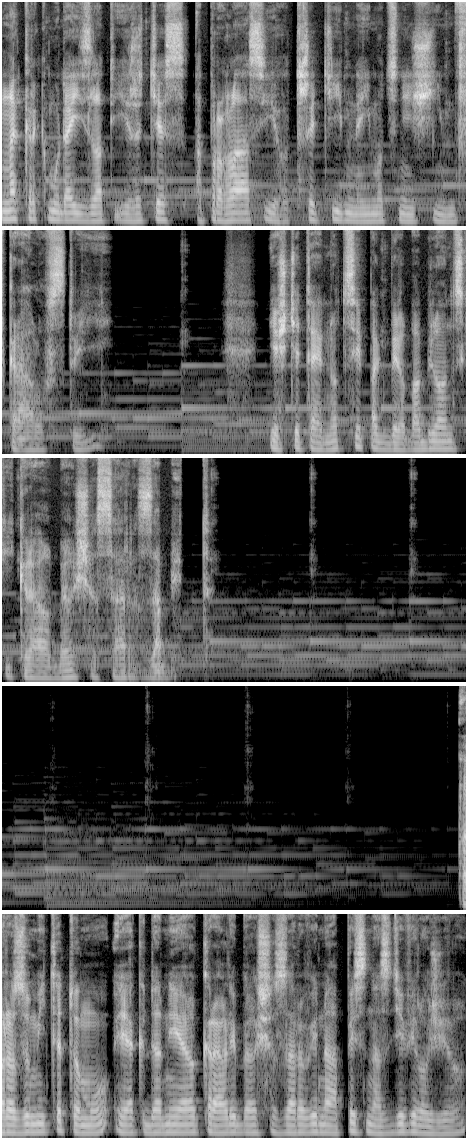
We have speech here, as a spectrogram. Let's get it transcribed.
na krk mu dají zlatý řetěz a prohlásí ho třetím nejmocnějším v království. Ještě té noci pak byl babylonský král Belšasar zabit. Rozumíte tomu, jak Daniel králi Belšazarovi nápis na zdi vyložil?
